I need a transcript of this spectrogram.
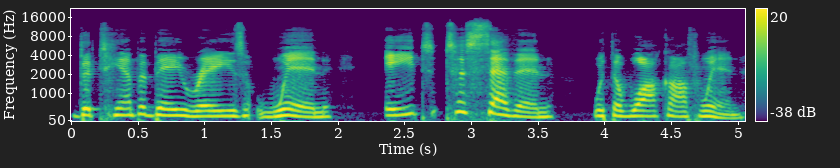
the Tampa Bay Rays win eight to seven with a walk-off win.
